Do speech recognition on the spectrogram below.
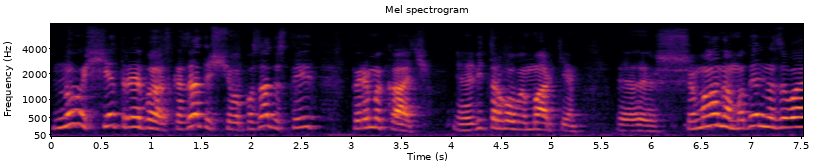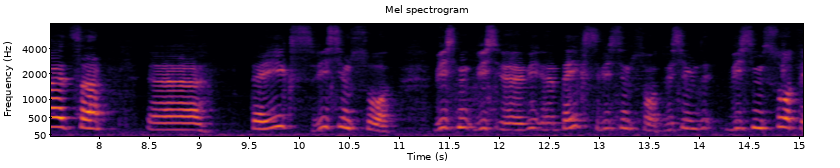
Ну, ще треба сказати, що позаду стоїть перемикач від торгової марки Shimano. Модель називається е, TX800. Е, е, TX800. 800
